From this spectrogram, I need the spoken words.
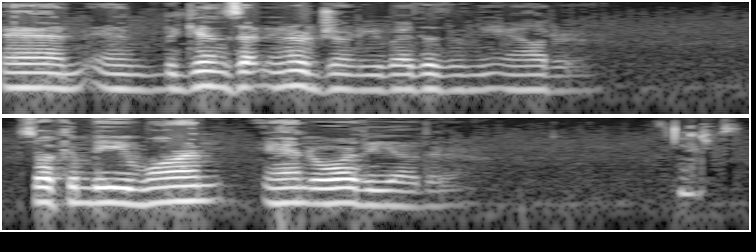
and, and begins that inner journey rather than the outer. So it can be one and or the other. Interesting.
